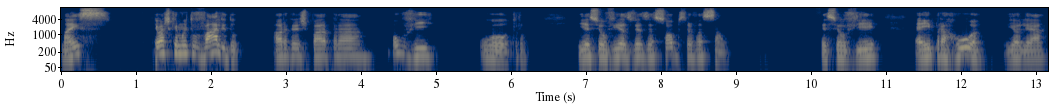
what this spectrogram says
Mas eu acho que é muito válido a hora que a gente para para ouvir o outro. E esse ouvir, às vezes, é só observação. Esse ouvir é ir para a rua e olhar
